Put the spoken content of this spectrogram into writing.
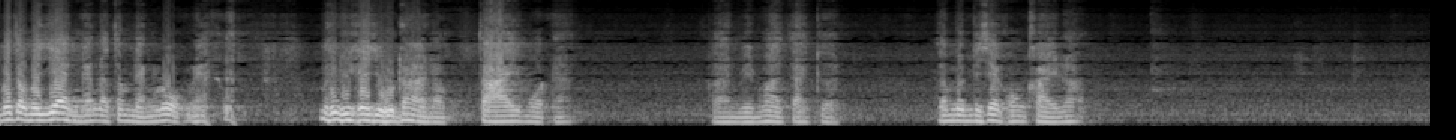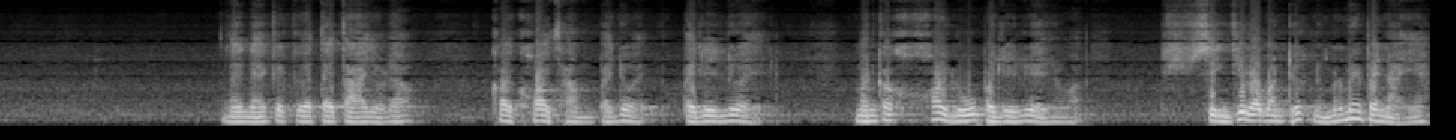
ไม่ต้องไปแย่งกันนะตำแหน่งโลกเนี่ย ไม่มีใครอยู่ได้หรอกตายหมดนะการเวียนว่ายตายเกิด แล้วมันไม่ใช่ของใครแล้ว ไหนๆก็เกิดตายตายอยู่แล้ว ค่อยๆทำไปด้วย ไปเรื่อยๆมันก็ค่อยรู้ไปเรื่อยๆนะว่าสิ่งที่เราบันทึกเนี่ยมันไม่ไปไหนอะ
